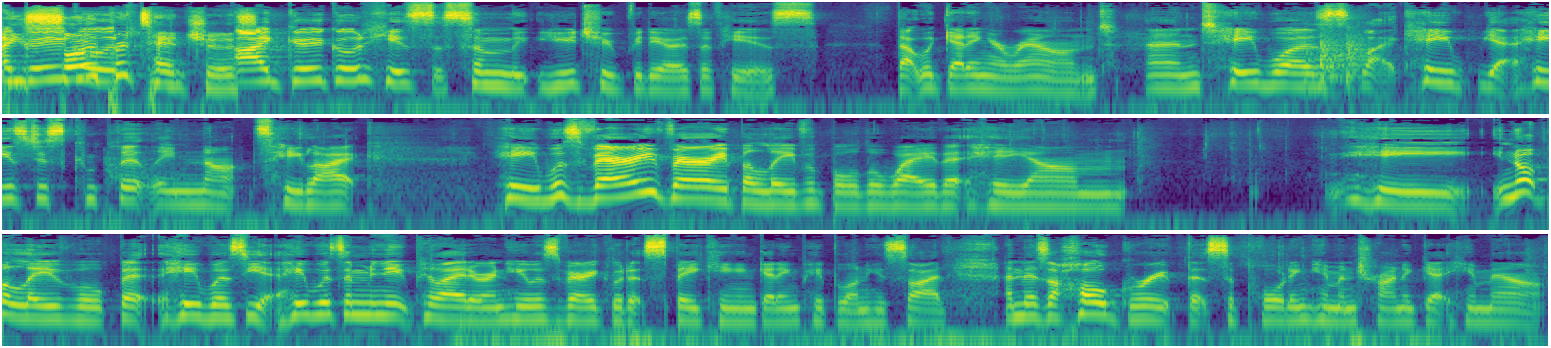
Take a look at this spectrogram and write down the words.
I he's so pretentious. I googled his some YouTube videos of his that were getting around, and he was like he yeah he's just completely nuts. He like he was very very believable the way that he um he not believable but he was yeah he was a manipulator and he was very good at speaking and getting people on his side and there's a whole group that's supporting him and trying to get him out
